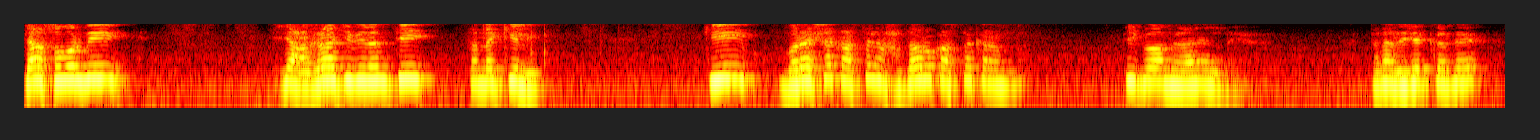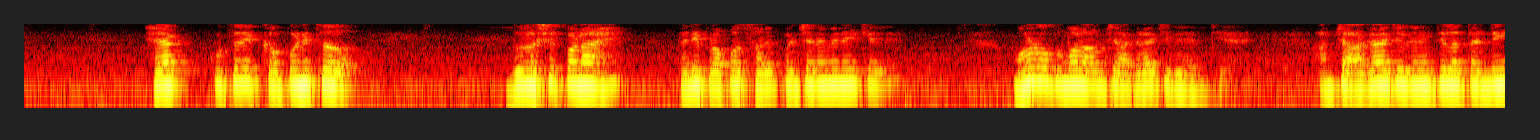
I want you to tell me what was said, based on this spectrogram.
त्यासमोर मी ही आग्रहाची विनंती त्यांना केली की बऱ्याचशा कास्तकार हजारो कास्तकारांना पीक विमा मिळालेला नाही आहे. त्यांना रिजेक्ट करणे ह्या कुठतरी कंपनीचं दुर्लक्षितपणा आहे. त्यांनी प्रॉपर सर्व पंचनामे नाही केले. म्हणून तुम्हाला आमची आग्रहाची विनंती आहे. आमच्या आग्रहाच्या विनंतीला त्यांनी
